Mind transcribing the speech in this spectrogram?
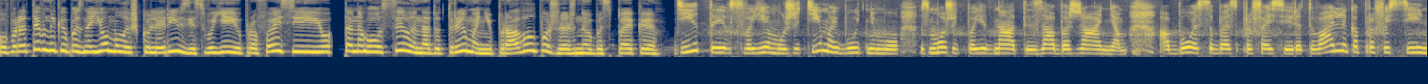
Оперативники познайомили школярів зі своєю професією та наголосили на дотриманні правил пожежної безпеки. Діти в своєму житті майбутньому зможуть поєднати за бажанням або себе з професією рятувальника професійно,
